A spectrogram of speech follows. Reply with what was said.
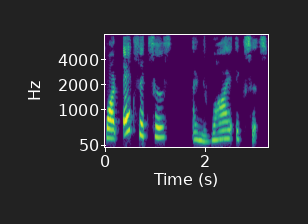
for x-axis and y-axis.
